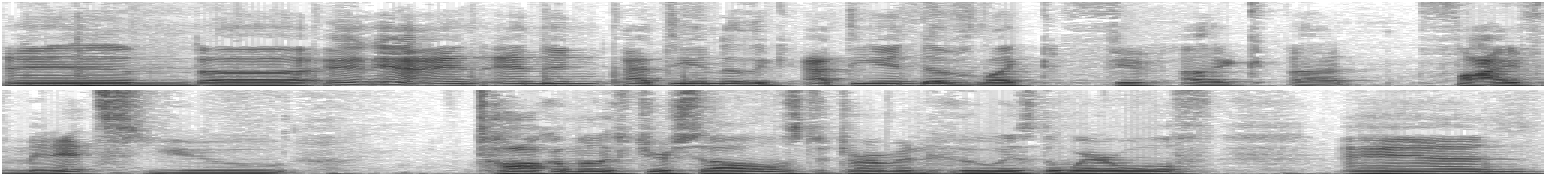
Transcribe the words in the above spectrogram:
and uh, and yeah, and, and then at the end of the at the end of like fi- like uh, five minutes, you talk amongst yourselves, determine who is the werewolf, and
